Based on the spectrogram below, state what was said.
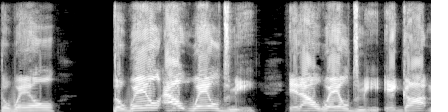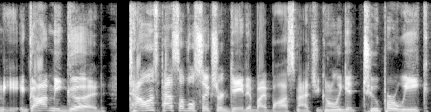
the whale, the whale outwhaled me. It outwhaled me. It got me. It got me good. Talents past level six are gated by boss match. You can only get two per week.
